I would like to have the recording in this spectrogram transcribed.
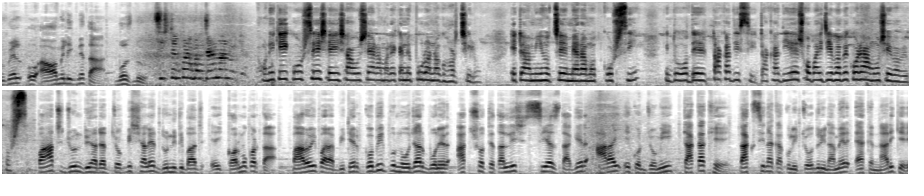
রুবেল ও আওয়ামী লীগ নেতা বজলু অনেকেই করছে সেই সাহসে আর আমার এখানে পুরানো ঘর ছিল। এটা আমি হচ্ছে মেরামত করছি, কিন্তু ওদের টাকা দিছি। টাকা দিয়ে সবাই যেভাবে করে, আমিও সেভাবে করছি। পাঁচ জুন দুই সালে দুর্নীতিবাজ এই কর্মকর্তা বারোইপাড়া বিটের কবিরপুর মৌজার বনের আটশো তেতাল্লিশ সিএস দাগের আড়াই একর জমি টাকা খেয়ে তাকসিনা কাকুলি চৌধুরী নামের এক নারীকে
